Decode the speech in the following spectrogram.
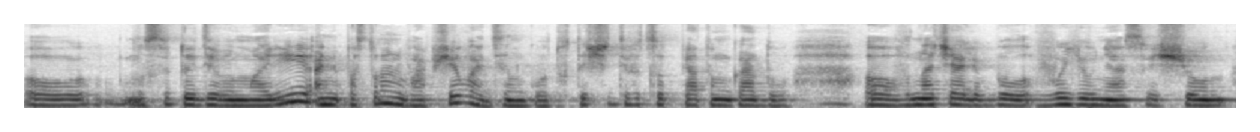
э, Святой Девы Марии, они построены вообще в один год, в 1905 году. Э, вначале был в июне освящен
